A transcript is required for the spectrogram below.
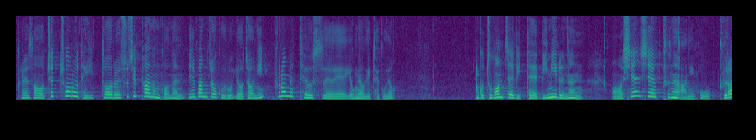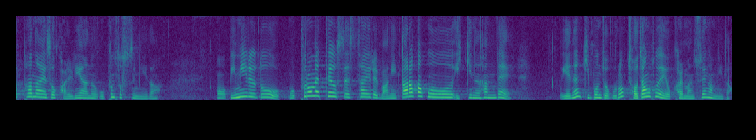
그래서 최초로 데이터를 수집하는 거는 일반적으로 여전히 프로메테우스의 영역이 되고요. 그리고 두 번째 밑에 미미르는 어, CNCF는 아니고 그라파나에서 관리하는 오픈 소스입니다. 어, 미미르도 뭐 프로메테우스의 스타일을 많이 따라가고 있기는 한데 얘는 기본적으로 저장소의 역할만 수행합니다.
